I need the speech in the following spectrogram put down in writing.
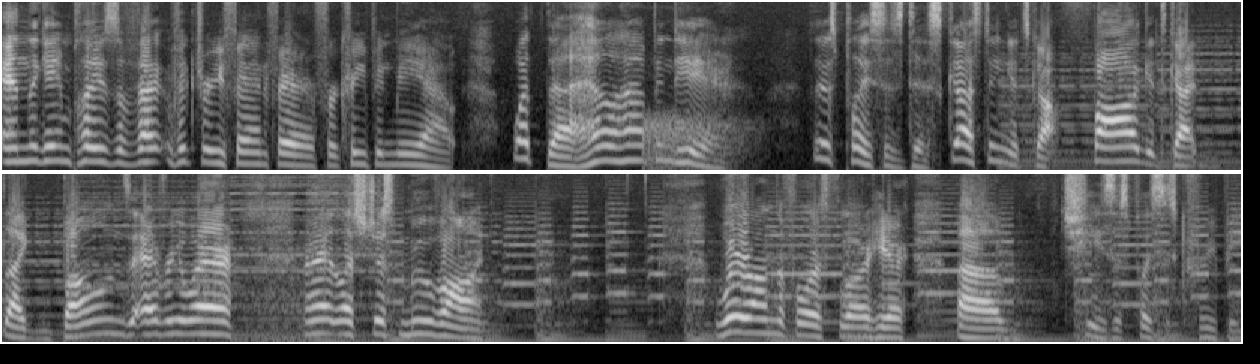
And the game plays a victory fanfare for creeping me out. What the hell happened here? This place is disgusting. It's got fog. It's got, like, bones everywhere. Alright, let's just move on. We're on the fourth floor here. Uh, Jeez, this place is creepy.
